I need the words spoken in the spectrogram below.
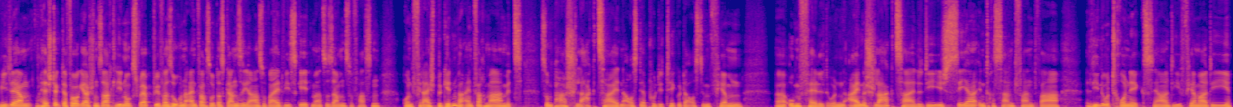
Wie der Hashtag der Folge ja schon sagt, Linux Wrapped, wir versuchen einfach so das ganze Jahr so weit wie es geht mal zusammenzufassen. Und vielleicht beginnen wir einfach mal mit so ein paar Schlagzeilen aus der Politik oder aus dem Firmen äh. Und eine Schlagzeile, die ich sehr interessant fand, war Linotronics, ja, die Firma, die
